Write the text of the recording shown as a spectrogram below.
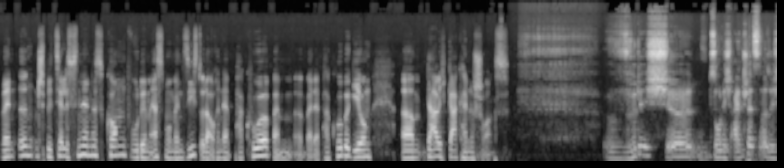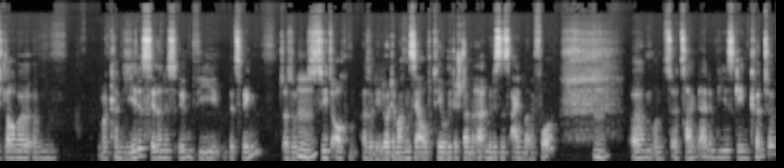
wenn irgendein spezielles Hindernis kommt, wo du im ersten Moment siehst oder auch in der Parcours, beim, äh, bei der Parcoursbegehung, ähm, da habe ich gar keine Chance? Würde ich äh, so nicht einschätzen. Also ich glaube, ähm, man kann jedes Hindernis irgendwie bezwingen. Also mhm. sieht auch, also die Leute machen es ja auch theoretisch dann äh, mindestens einmal vor mhm. Ähm, und äh, zeigen einem, wie es gehen könnte.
